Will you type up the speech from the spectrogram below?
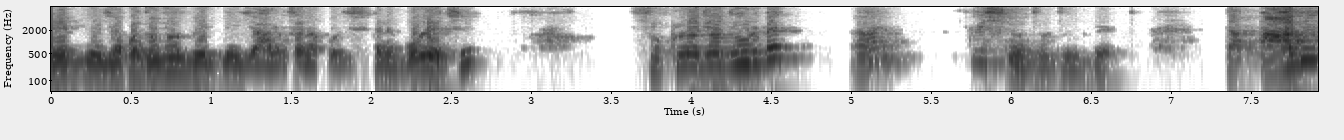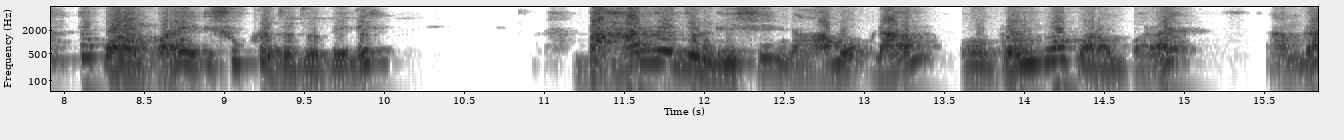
বেদ নিয়ে যখন যজুর্বেদ নিয়ে যে আলোচনা করেছি সেখানে বলেছি, শুক্ল যজুর্বেদ আর কৃষ্ণ যজুর্বেদ। তা আদিত্য পরম্পরা এটি শুক্ল যজুর্বেদের। বাহান্ন জন ঋষির নাম নাম ও ব্রহ্ম পরম্পরায় আমরা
